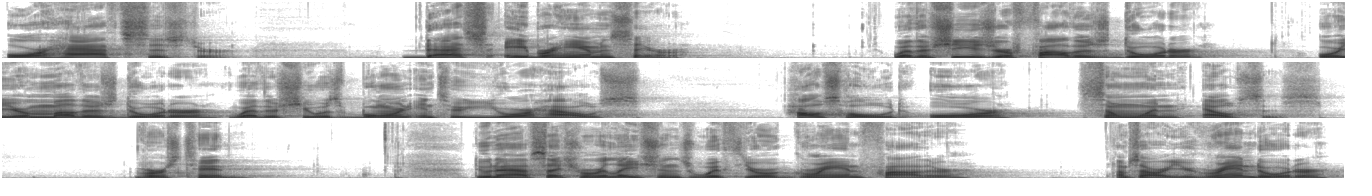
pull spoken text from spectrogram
or half sister. That's Abraham and Sarah. Whether she is your father's daughter or your mother's daughter, whether she was born into your house, household, or someone else's. Verse 10 Do not have sexual relations with your grandfather, I'm sorry, your granddaughter,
